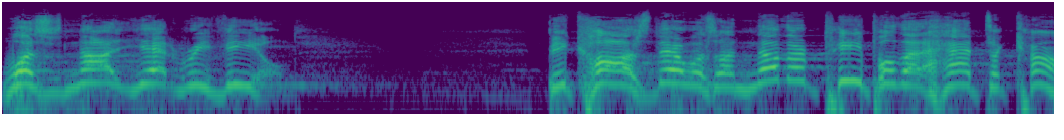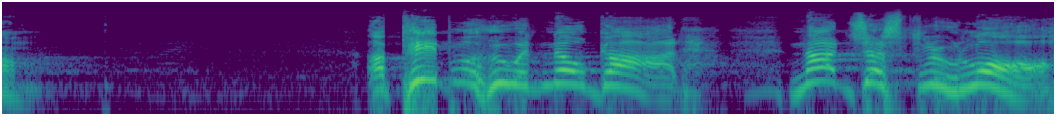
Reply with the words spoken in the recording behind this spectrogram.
was not yet revealed because there was another people that had to come. A people who would know God, not just through law,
